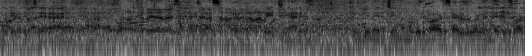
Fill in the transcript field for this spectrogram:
അവിടെ എത്തിച്ചേരാനും പ്രത്യേകിച്ച് ഞാനിപ്പം ഇന്ത്യയിൽ നിരിച്ച് നമുക്ക് ഒരുപാട് കഴിവുകളുണ്ട് ഒരുപാട്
